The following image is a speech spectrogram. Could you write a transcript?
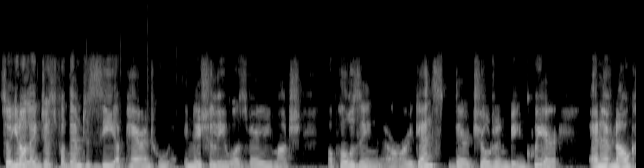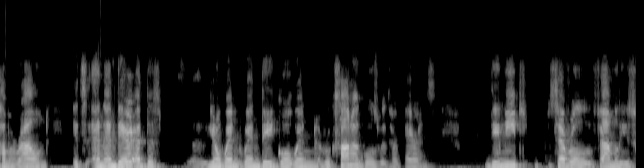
so you know like just for them to mm-hmm. see a parent who initially was very much opposing or, against their children being queer and have now come around it's and and they're at this uh, you know when when they go when Rukhsana goes with her parents they meet several families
